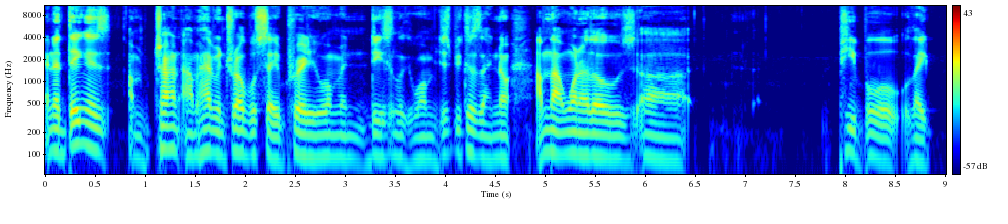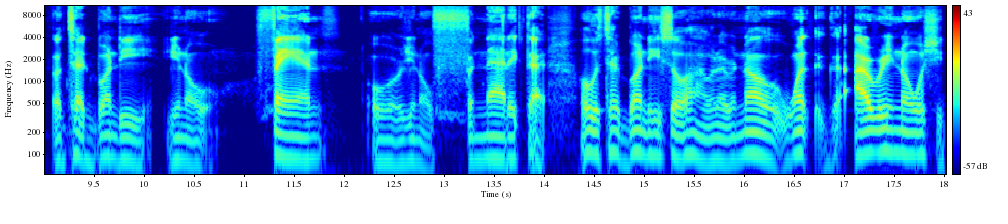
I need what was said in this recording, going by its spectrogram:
And the thing is, I'm trying, I'm having trouble say pretty woman, decent looking woman, just because I know I'm not one of those uh, people like a Ted Bundy, you know, fan or you know fanatic that oh it's Ted Bundy he's so hot whatever. No, one I already know what she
